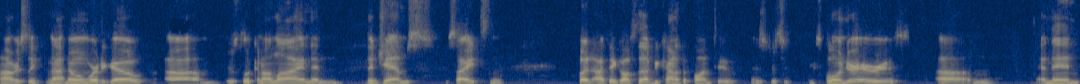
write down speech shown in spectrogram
obviously, not knowing where to go, um, just looking online and the GEMS sites, and but I think also that'd be kind of the fun too, is just exploring their areas. Um, and then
